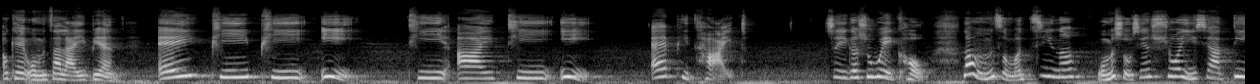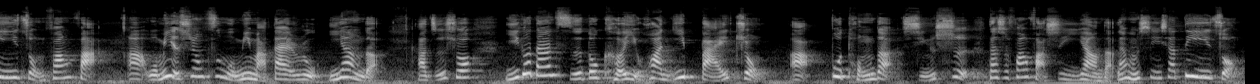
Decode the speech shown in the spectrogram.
OK，我们再来一遍 a p p e t i t e。appetite，这一个是胃口，那我们怎么记呢？我们首先说一下第一种方法啊，我们也是用字母密码代入一样的啊，只是说一个单词都可以换一百种啊不同的形式，但是方法是一样的。来，我们试一下第一种，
